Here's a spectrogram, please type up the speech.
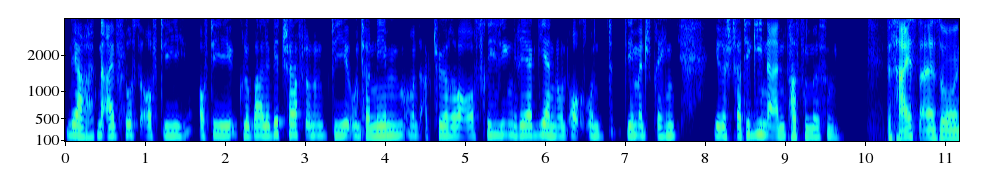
ja, einen Einfluss auf die, auf die globale Wirtschaft und wie Unternehmen und Akteure auf Risiken reagieren und, und dementsprechend ihre Strategien anpassen müssen. Das heißt also,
